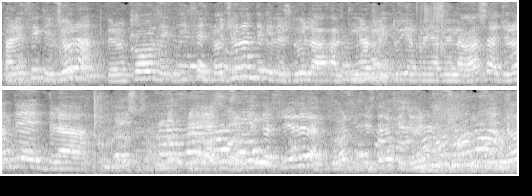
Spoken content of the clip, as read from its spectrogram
parece que lloran, pero es como dicen, no lloran de que les duela al tirarle tú y enrollarle la gasa, lloran de, de la, de la sensación del frío del alcohol, es de lo que lloran. No,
